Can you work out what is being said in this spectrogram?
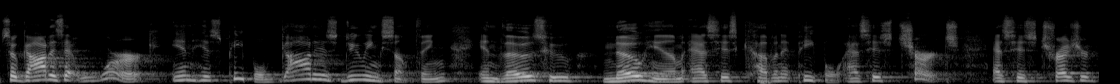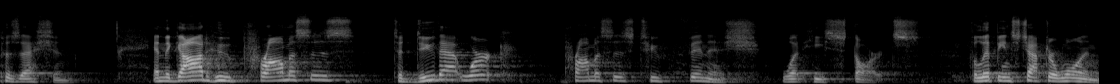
So God is at work in his people. God is doing something in those who know him as his covenant people, as his church, as his treasured possession. And the God who promises to do that work promises to finish what he starts. Philippians chapter 1,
